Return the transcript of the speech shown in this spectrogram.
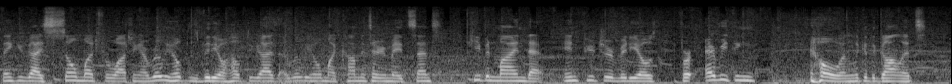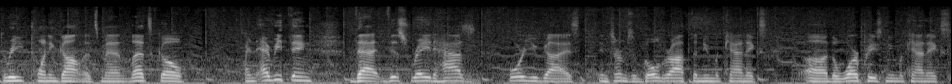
Thank you guys so much for watching. I really hope this video helped you guys. I really hope my commentary made sense. Keep in mind that in future videos, for everything, oh, and look at the gauntlets, 320 gauntlets, man. Let's go. And everything that this raid has for you guys in terms of Golgoroth, the new mechanics, uh, the War Priest new mechanics,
